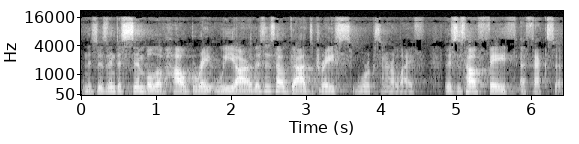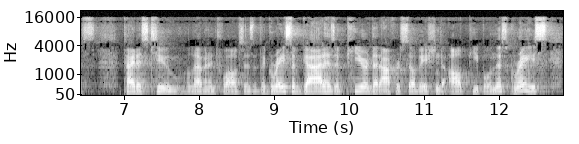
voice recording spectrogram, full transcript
And this isn't a symbol of how great we are. This is how God's grace works in our life. This is how faith affects us. Titus 2 11 and 12 says that the grace of God has appeared that offers salvation to all people. And this grace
